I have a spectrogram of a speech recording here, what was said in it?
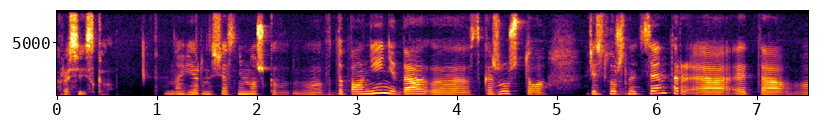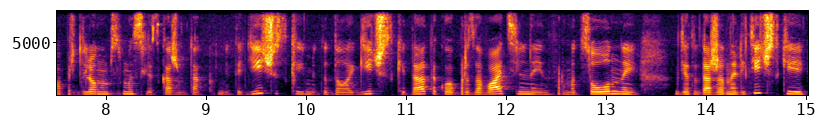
российского. наверное, сейчас немножко в дополнение да, э, скажу, что ресурсный центр э, – это в определенном смысле, скажем так, методический, методологический, да, такой образовательный, информационный, где-то даже аналитический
